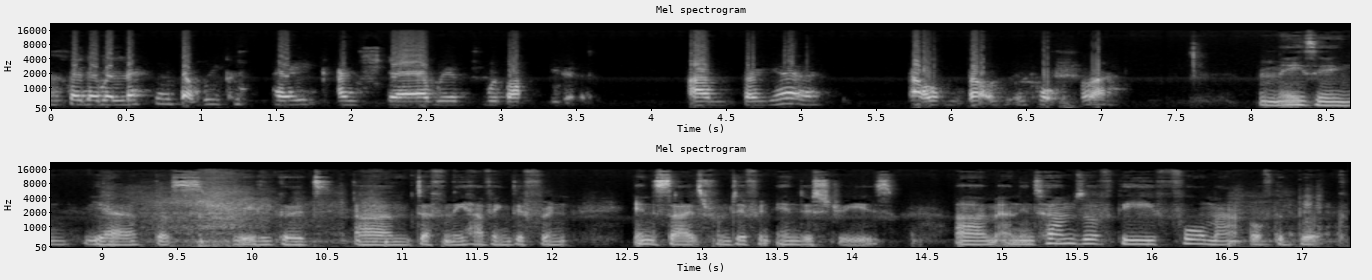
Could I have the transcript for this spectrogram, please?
And so there were lessons that we could take and share with, with our students. Um, so yeah, that was, that was important for us. Amazing. Yeah, that's really good. Um, definitely having different insights from different industries. Um, and in terms of the format of the book,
